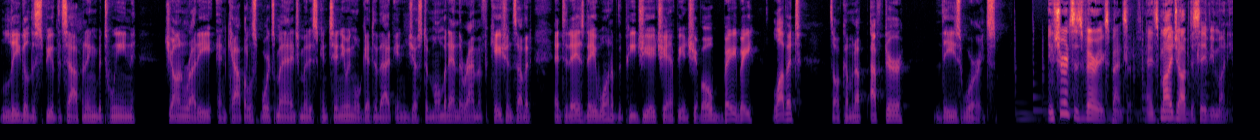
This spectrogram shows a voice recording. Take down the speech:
legal dispute that's happening between John Ruddy and Capital Sports Management is continuing. We'll get to that in just a moment and the ramifications of it. And today is day one of the PGA Championship. Oh, baby, love it. It's all coming up after these words. Insurance is very expensive, and it's my job to save you money.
